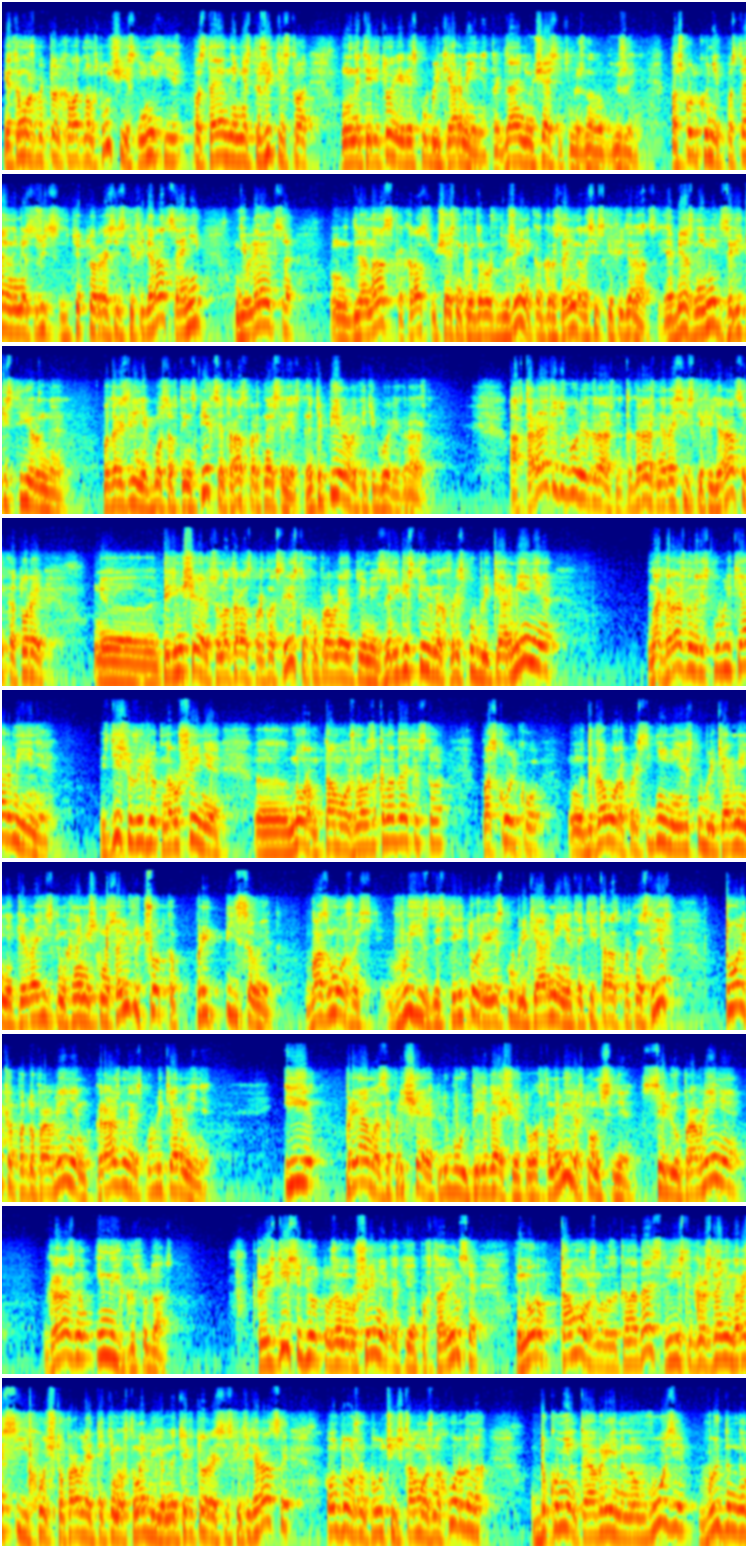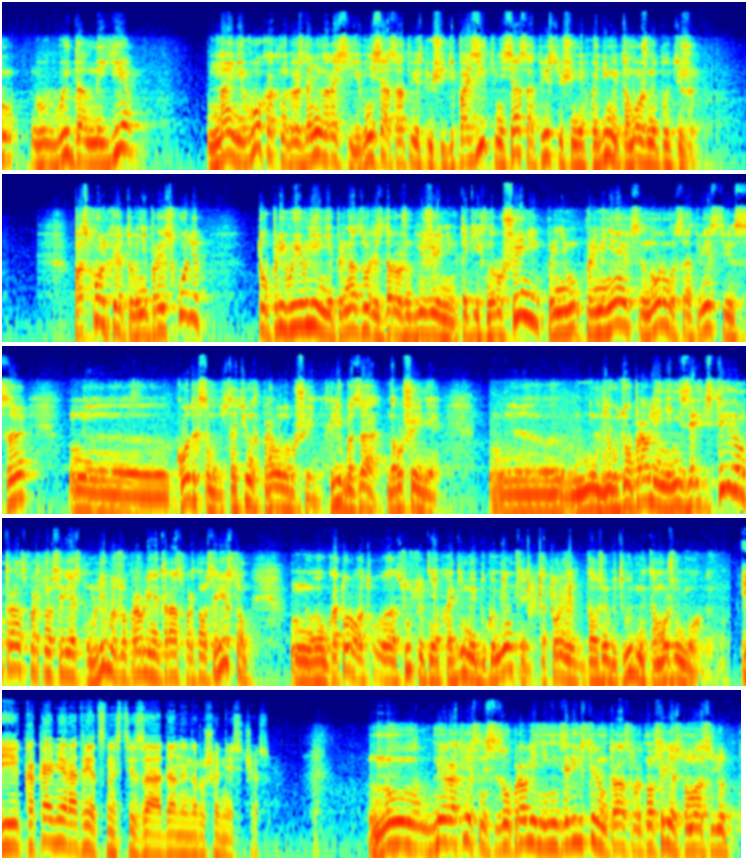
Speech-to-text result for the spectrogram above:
Это может быть только в одном случае, если у них есть постоянное место жительства на территории Республики Армения. Тогда они участники международного движения. Поскольку у них постоянное место жительства на территории Российской Федерации, они являются для нас как раз участниками дорожного движения, как гражданин Российской Федерации. И обязаны иметь зарегистрированное в подразделениях госавтоинспекции транспортное средство. Это первая категория граждан. А вторая категория граждан – это граждане Российской Федерации, которые э, перемещаются на транспортных средствах, управляют ими, зарегистрированных в Республике Армения, на граждан Республики Армения. Здесь уже идет нарушение э, норм таможенного законодательства, поскольку э, договор о присоединении Республики Армения к Евразийскому экономическому союзу четко предписывает возможность выезда с территории Республики Армения таких транспортных средств только под управлением граждан Республики Армения. И прямо запрещает любую передачу этого автомобиля, в том числе с целью управления гражданам иных государств. То есть здесь идет уже нарушение, как я повторился, норм таможенного законодательства. Если гражданин России хочет управлять таким автомобилем на территории Российской Федерации, он должен получить в таможенных органах документы о временном ввозе, выданным, выданные на него, как на гражданина России, внеся соответствующий депозит, внеся соответствующие необходимые таможенные платежи. Поскольку этого не происходит – то при выявлении, при надзоре за дорожным движением таких нарушений применяются нормы в соответствии с э, Кодексом административных правонарушений. Либо за нарушение э, за управление незарегистрированным транспортным средством, либо за управление транспортным средством, у которого отсутствуют необходимые документы, которые должны быть выданы таможенными органами. И какая мера ответственности за данное нарушение сейчас? Ну, мера ответственности за управление незарегистрированным транспортным средством у нас идет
